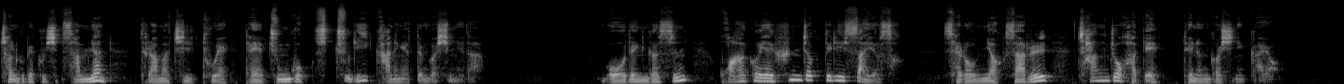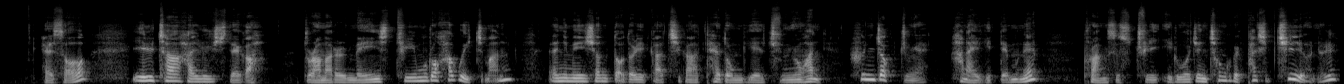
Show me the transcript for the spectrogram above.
1993년 드라마 질투의 대중국 수출이 가능했던 것입니다. 모든 것은 과거의 흔적들이 쌓여서 새로운 역사를 창조하게 되는 것이니까요. 해서 1차 한류 시대가 드라마를 메인 스트림으로 하고 있지만 애니메이션 떠돌이 가치가 태동기의 중요한 흔적 중에 하나이기 때문에 프랑스 수출이 이루어진 1987년을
